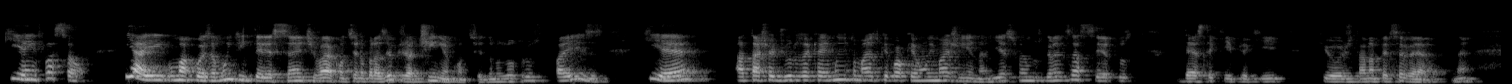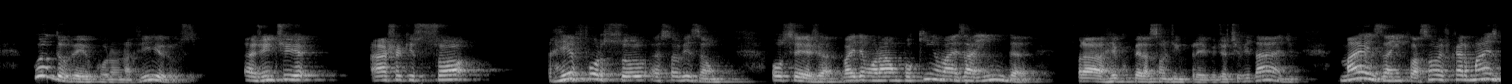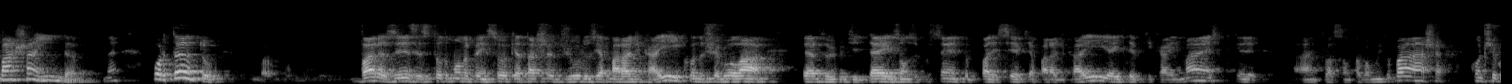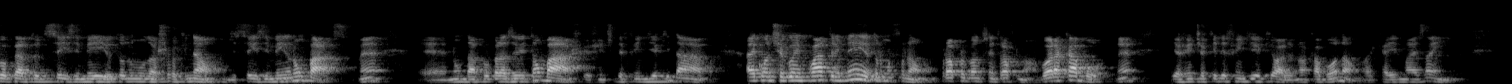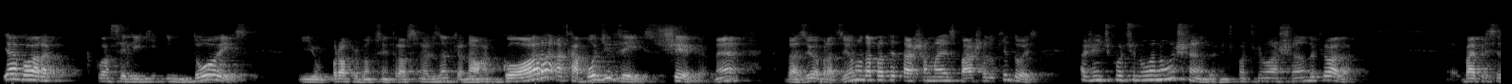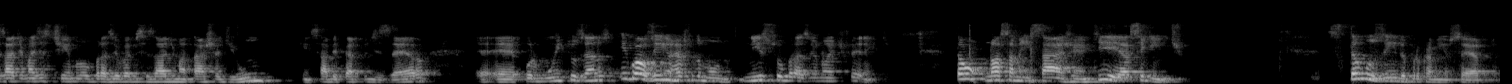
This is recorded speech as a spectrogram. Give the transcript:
que é a inflação. E aí, uma coisa muito interessante vai acontecer no Brasil, que já tinha acontecido nos outros países, que é a taxa de juros vai cair muito mais do que qualquer um imagina. E esse foi um dos grandes acertos desta equipe aqui, que hoje está na Persevera. Né? Quando veio o coronavírus, a gente acha que só reforçou essa visão. Ou seja, vai demorar um pouquinho mais ainda para a recuperação de emprego e de atividade, mas a inflação vai ficar mais baixa ainda. Né? Portanto, várias vezes todo mundo pensou que a taxa de juros ia parar de cair, quando chegou lá perto de 10, 11%, parecia que ia parar de cair, aí teve que cair mais, porque a inflação estava muito baixa. Quando chegou perto de 6,5%, todo mundo achou que não, de 6,5% não passa, né? É, não dá para o Brasil ir tão baixo, a gente defendia que dava. Aí quando chegou em 4,5%, todo mundo falou, não, o próprio Banco Central falou, não, agora acabou, né? E a gente aqui defendia que, olha, não acabou não, vai cair mais ainda. E agora, com a Selic em 2, e o próprio Banco Central sinalizando que, não, agora acabou de vez, chega, né? Brasil é Brasil, não dá para ter taxa mais baixa do que 2. A gente continua não achando, a gente continua achando que, olha, vai precisar de mais estímulo, o Brasil vai precisar de uma taxa de 1, um, quem sabe perto de zero, é, é, por muitos anos, igualzinho ao resto do mundo. Nisso o Brasil não é diferente. Então, nossa mensagem aqui é a seguinte: estamos indo para o caminho certo.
